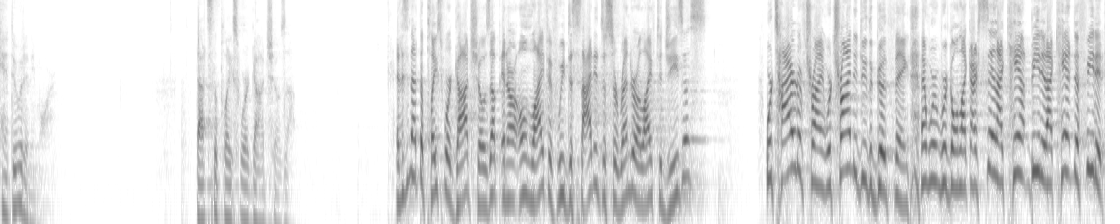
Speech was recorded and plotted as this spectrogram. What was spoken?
can't do it anymore? That's the place where God shows up. And isn't that the place where God shows up in our own life if we decided to surrender our life to Jesus? We're tired of trying. We're trying to do the good thing. And we're, we're going, like, our sin, I can't beat it. I can't defeat it.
